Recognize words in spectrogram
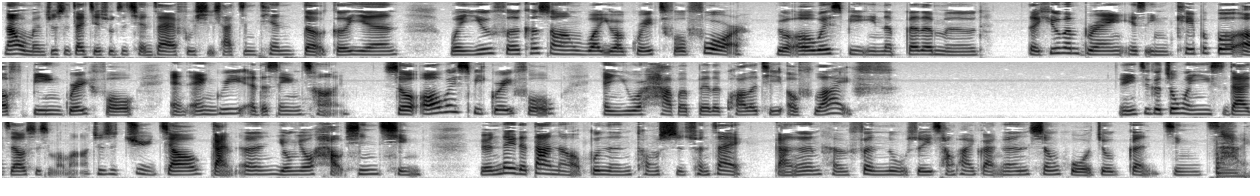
那我们就是在结束之前再复习一下今天的格言：When you focus on what you are grateful for, you'll always be in a better mood. The human brain is incapable of being grateful and angry at the same time. So always be grateful, and you will have a better quality of life. 诶，这个中文意思大家知道是什么吗？就是聚焦、感恩、拥有好心情。人类的大脑不能同时存在感恩和愤怒，所以常怀感恩，生活就更精彩。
